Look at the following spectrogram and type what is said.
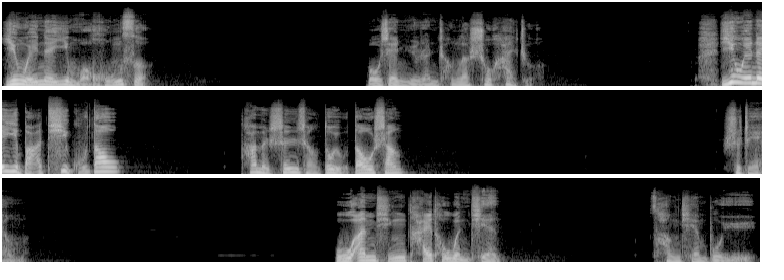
因为那一抹红色，某些女人成了受害者。因为那一把剔骨刀，他们身上都有刀伤，是这样吗？武安平抬头问天：“苍天不语，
